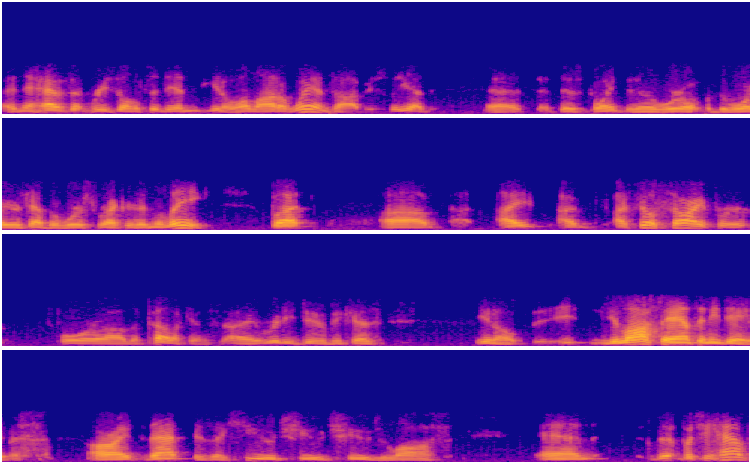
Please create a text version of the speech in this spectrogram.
and it hasn't resulted in you know a lot of wins. Obviously, at, at this point, you know, the Warriors have the worst record in the league. But uh, I, I I feel sorry for for uh, the Pelicans. I really do because you know you lost Anthony Davis. All right, that is a huge, huge, huge loss. And but you have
